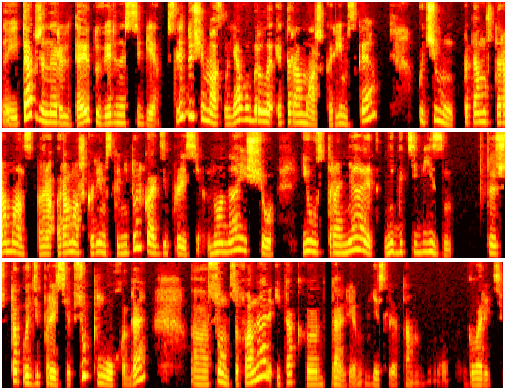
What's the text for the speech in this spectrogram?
И также нейроли дают уверенность в себе. Следующее масло я выбрала, это ромашка римская. Почему? Потому что романс, ромашка римская не только от депрессии, но она еще и устраняет негативизм. То есть что такое депрессия? Все плохо, да? А, солнце, фонарь и так э, далее, если там говорить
